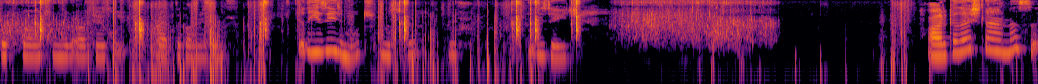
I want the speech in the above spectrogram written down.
Hoppa şunları arkaya koy. Ayakta kalmaya dönüş. Ya da izleyici mod. Nasıl? Dur. İzleyici. Arkadaşlar nasıl?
